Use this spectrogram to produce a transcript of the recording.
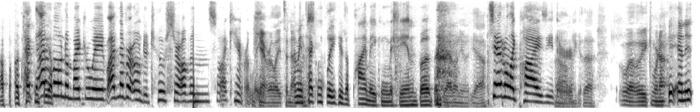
a, a I, technically. I've a- owned a microwave. I've never owned a toaster oven, so I can't You relate. can't relate to Nepters. I mean, technically, he's a pie making machine, but Yeah, I don't even. Yeah. See, I don't like pies Oh either. my god. Uh, well, we, we're not. and it.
